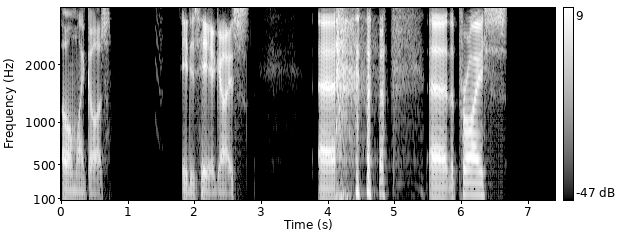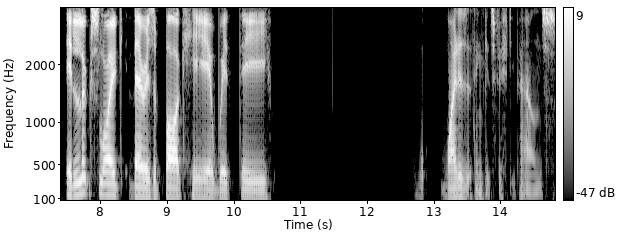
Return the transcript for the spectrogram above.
Oh my god. It is here, guys. Uh, uh, the price, it looks like there is a bug here with the. Why does it think it's £50?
